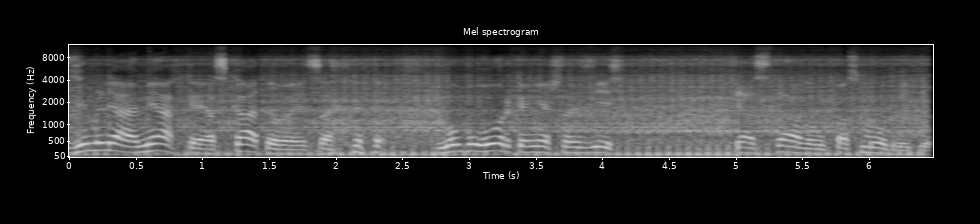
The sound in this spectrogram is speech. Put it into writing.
Земля мягкая, скатывается. Ну, бугор, конечно, здесь. Сейчас стану, посмотрите.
